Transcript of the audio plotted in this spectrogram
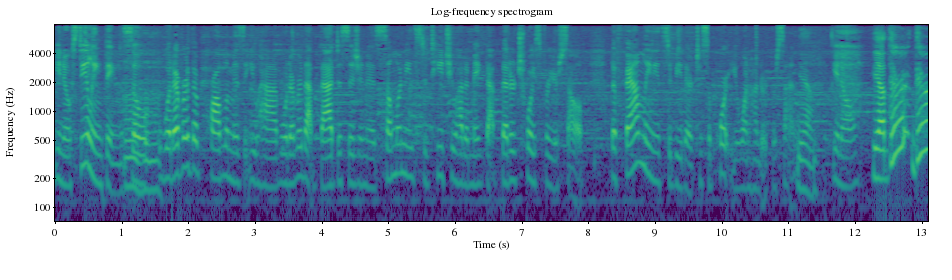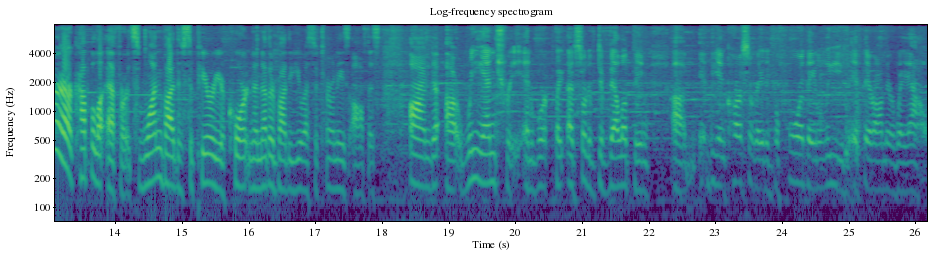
you know, stealing things. So whatever the problem is that you have, whatever that bad decision is, someone needs to teach you how to make that better choice for yourself. The family needs to be there to support you 100%. Yeah. You know, Yeah, there there are a couple of efforts, one by the Superior Court and another by the U.S. Attorney's Office, on uh, reentry and workplace, uh, sort of developing um, the incarcerated before they leave if they're on their way out.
